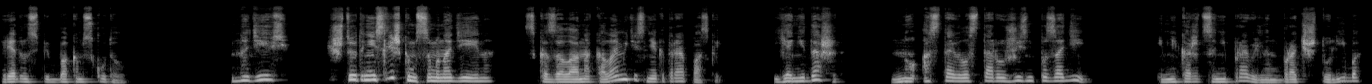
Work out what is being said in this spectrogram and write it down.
рядом с пипбаком Скутал. — Надеюсь, что это не слишком самонадеянно, — сказала она Каламити с некоторой опаской. — Я не Дашит, но оставила старую жизнь позади, и мне кажется неправильным брать что-либо,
